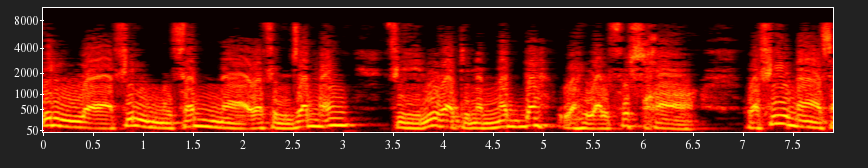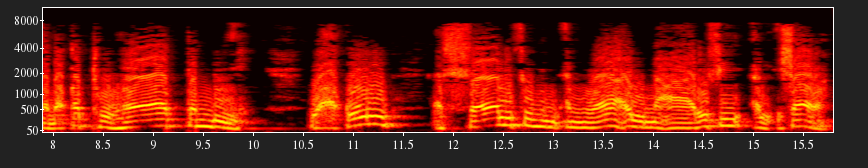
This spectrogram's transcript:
إلا في المثنى وفي الجمع في لغة من مدة وهي الفصحى وفيما سبقته ها التنبيه وأقول الثالث من أنواع المعارف الإشارة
